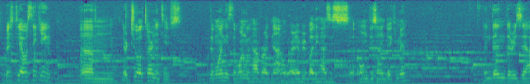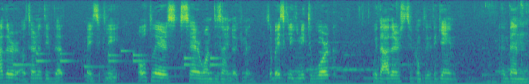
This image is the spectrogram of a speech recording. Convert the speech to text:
So basically, I was thinking um, there are two alternatives. The one is the one we have right now, where everybody has his uh, own design document, and then there is the other alternative that basically all players share one design document. So basically, you need to work with others to complete the game, and then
